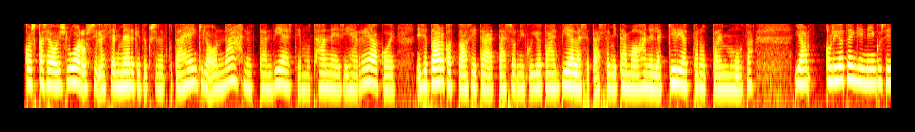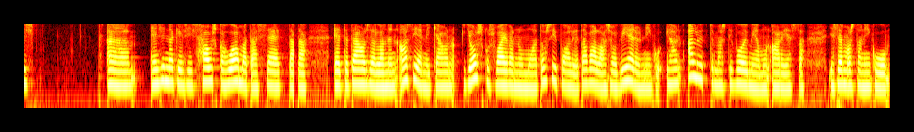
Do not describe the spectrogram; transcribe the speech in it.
koska se olisi luonut sille sen merkityksen, että kun tämä henkilö on nähnyt tämän viestin, mutta hän ei siihen reagoi, niin se tarkoittaa sitä, että tässä on niin jotain pielessä tässä, mitä mä oon hänelle kirjoittanut tai muuta. Ja oli jotenkin niin kuin siis Ää, ensinnäkin siis hauska huomata se, että että tämä on sellainen asia, mikä on joskus vaivannut mua tosi paljon. Tavallaan se on vienyt niin kuin ihan älyttömästi voimia mun arjessa ja semmoista niin kuin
